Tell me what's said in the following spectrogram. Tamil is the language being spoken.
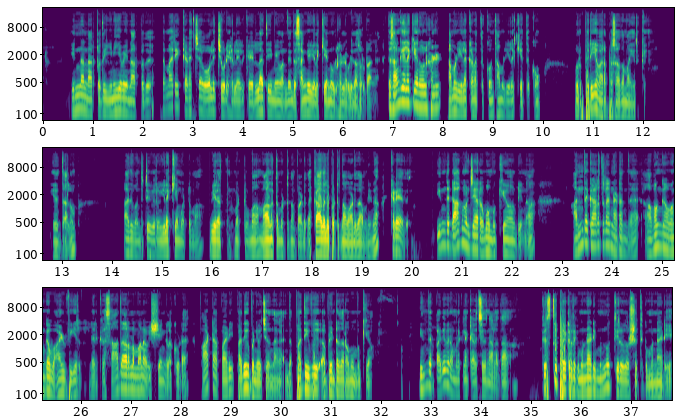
இன்ன நாற்பது இனியவை நாற்பது இந்த மாதிரி கிடைச்ச ஓலைச்சுவடிகள் இருக்க. எல்லாத்தையுமே வந்து இந்த சங்க இலக்கிய நூல்கள் அப்படின்னு தான் சொல்றாங்க. இந்த சங்க இலக்கிய நூல்கள் தமிழ் இலக்கணத்துக்கும் தமிழ் இலக்கியத்துக்கும் ஒரு பெரிய வரப்பிரசாதமாக இருக்கு. இருந்தாலும் அது வந்துட்டு வெறும் இலக்கியம் மட்டுமா வீரத்தை மட்டுமா மானத்தை மட்டும்தான் பாடுதா காதலை மட்டும்தான் பாடுதா அப்படின்னா கிடையாது. இந்த டாக்குமெண்ட்ஸ் ஏன் ரொம்ப முக்கியம் அப்படின்னா அந்த காலத்தில் நடந்த அவங்க அவங்க வாழ்வியலில் இருக்கிற சாதாரணமான விஷயங்களை கூட பாட்டாக பாடி பதிவு பண்ணி வச்சுருந்தாங்க. இந்த பதிவு அப்படின்றது ரொம்ப முக்கியம். இந்த பதிவு நம்மளுக்கெல்லாம் கிடைச்சதுனால தான் கிறிஸ்து பிறக்கிறதுக்கு முன்னாடி முந்நூற்றி இருபது வருஷத்துக்கு முன்னாடி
